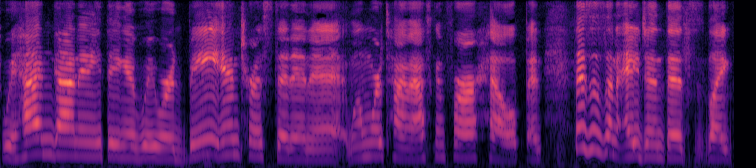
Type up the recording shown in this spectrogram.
we hadn't gotten anything, if we would be interested in it. One more time, asking for our help. And this is an agent that's like,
